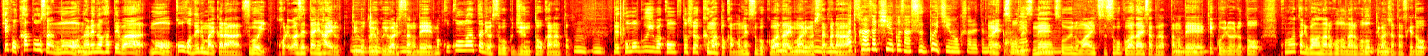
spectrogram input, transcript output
結構加藤さんの慣れの果ては、もう候補出る前からすごい、これは絶対に入るっていうことをよく言われてたので、まあ、ここのあたりはすごく順当かなと。うんうん。で、共食いは今年は熊とかもね、すごく話題もありましたから。うんうん。うんあと川崎修子さんすっごい注目されてますからね。ね、そうですね、ん。そういうのもありつつすごく話題作だったので、うんうん。結構いろいろとこの辺りはなるほどなるほどっていう感じだったんですけど、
